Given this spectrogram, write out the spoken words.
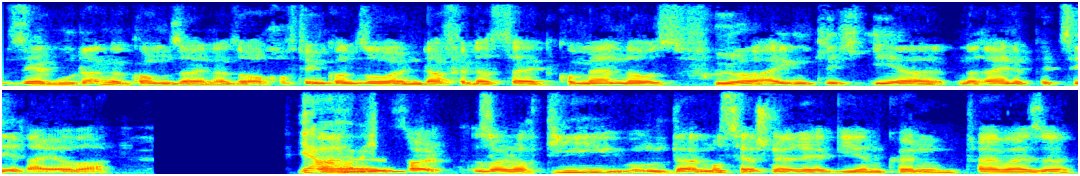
sehr gut angekommen sein, also auch auf den Konsolen, dafür, dass halt Commandos früher eigentlich eher eine reine PC-Reihe war. Ja, äh, ich soll, soll noch die, und da muss ja schnell reagieren können, teilweise,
